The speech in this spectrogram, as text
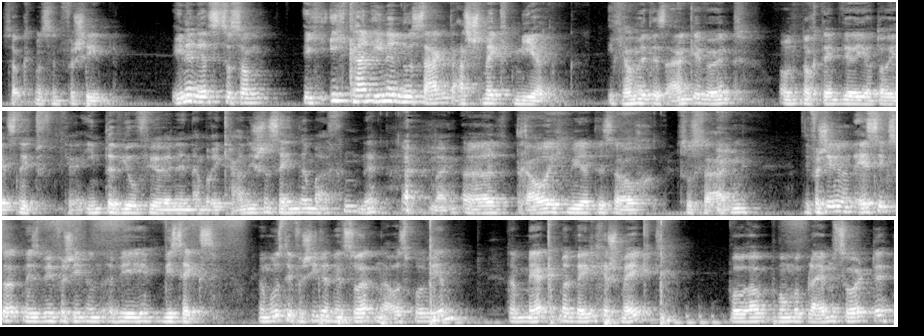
sagt man, sind verschieden. Ihnen jetzt zu sagen, ich, ich kann Ihnen nur sagen, das schmeckt mir. Ich habe mir das angewöhnt und nachdem wir ja da jetzt nicht kein Interview für einen amerikanischen Sender machen, ne, äh, traue ich mir das auch zu sagen. Die verschiedenen Essigsorten ist wie, verschieden, wie, wie Sex. Man muss die verschiedenen Sorten ausprobieren, dann merkt man, welcher schmeckt, wo, wo man bleiben sollte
